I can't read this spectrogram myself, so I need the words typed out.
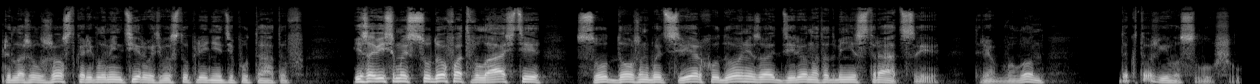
предложил жестко регламентировать выступления депутатов – и зависимость судов от власти. Суд должен быть сверху донизу отделен от администрации, — требовал он. Да кто же его слушал?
